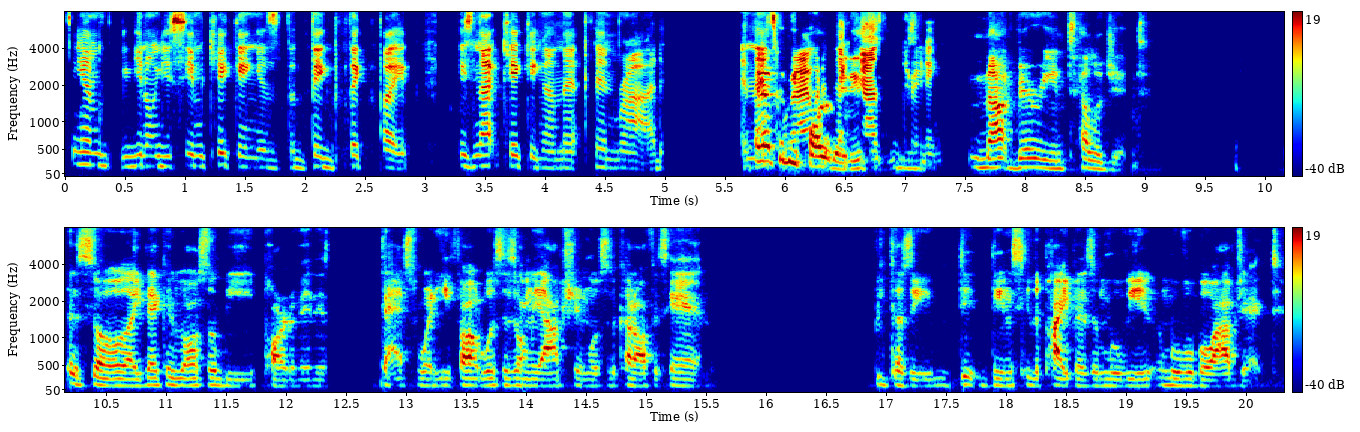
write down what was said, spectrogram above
see him, you know, you see him kicking is the big thick pipe. He's not kicking on that thin rod, and And that that's could be part of it. He's- Not very intelligent. Uh, so, like, that could also be part of it. Is that's what he thought was his only option was to cut off his hand because he di- didn't see the pipe as a movie a movable object.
